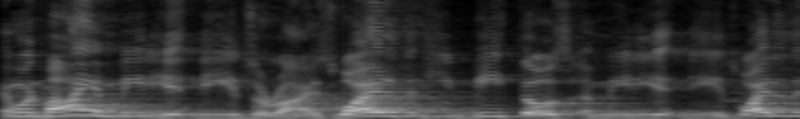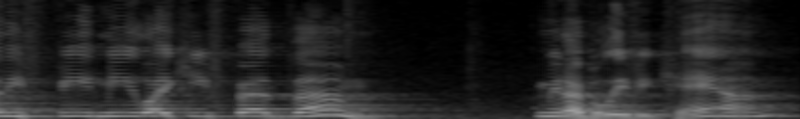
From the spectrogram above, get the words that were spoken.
And when my immediate needs arise, why doesn't he meet those immediate needs? Why doesn't he feed me like he fed them? I mean, I believe he can.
